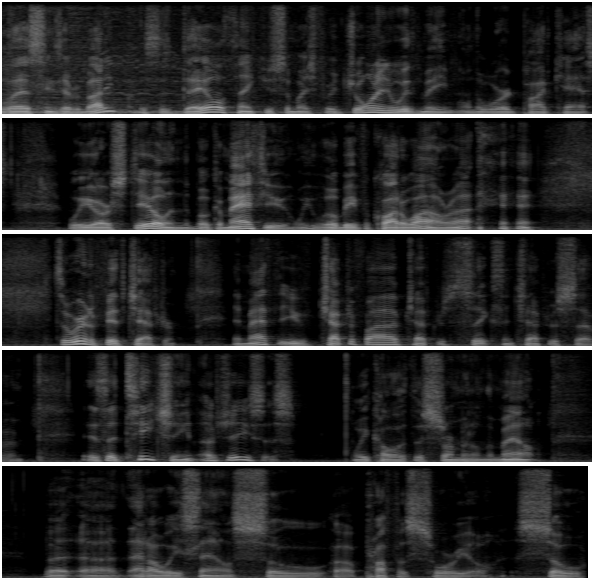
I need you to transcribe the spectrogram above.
Blessings, everybody. This is Dale. Thank you so much for joining with me on the Word Podcast. We are still in the book of Matthew. We will be for quite a while, right? so we're in the fifth chapter. In Matthew chapter 5, chapter 6, and chapter 7 is a teaching of Jesus. We call it the Sermon on the Mount. But uh, that always sounds so uh, professorial, so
